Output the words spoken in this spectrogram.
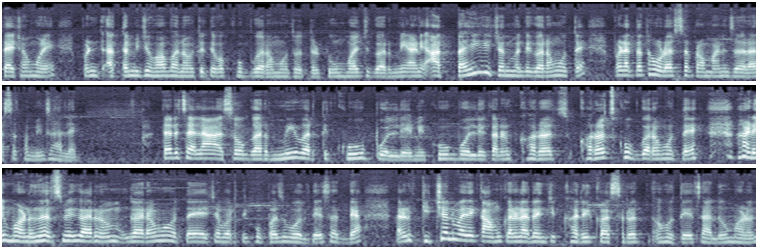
त्याच्यामुळे. पण आता मी जेव्हा बनवते तेव्हा खूप गरम होत होतं. टू मच गरमी. आणि आत्ताही किचनमध्ये गरम होतं आहे पण आता थोडंसं प्रमाण जरासं कमी झालं आहे तर चला असो गरमीवरती खूप बोलले मी. खूप बोलले कारण खरंच खरंच खूप गरम होतं. आहे आणि म्हणूनच मी गरम गरम होतं. आहे याच्यावरती खूपच बोलते सध्या. कारण किचनमध्ये काम करणाऱ्यांची खरी कसरत होते चालू म्हणून.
